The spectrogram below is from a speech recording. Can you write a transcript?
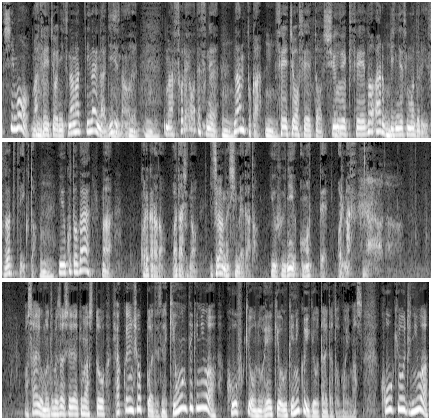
ずしも、まあ、成長につながっていないのは事実なので、まあ、それをですね、なんとか成長性と収益性のあるビジネスモデルに育てていくということが、まあ、これからの私の一番の使命だというふうに思っております。なるほど。まあ、最後まとめさせていただきますと、100円ショップはですね、基本的には高不況の影響を受けにくい業態だと思います。公共時には、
